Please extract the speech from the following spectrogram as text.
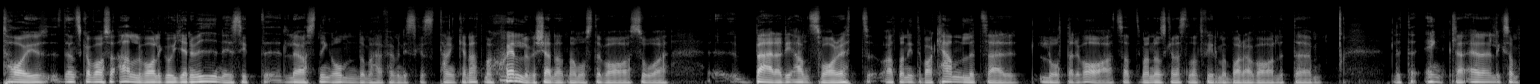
tar ju, den ska vara så allvarlig och genuin i sitt lösning om de här feministiska tankarna. Att man själv känner att man måste vara så, eh, bära det ansvaret. Och att man inte bara kan lite så här, låta det vara. Så att man önskar nästan att filmen bara var lite, lite enklare. Eller liksom,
